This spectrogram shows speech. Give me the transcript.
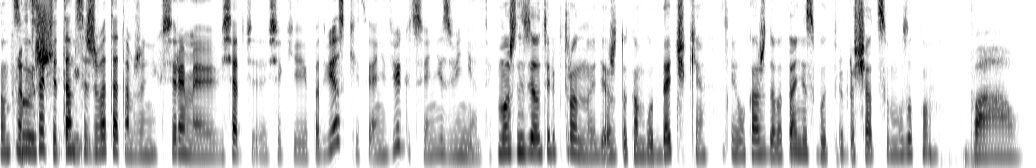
Танцуешь. кстати, танцы и- живота, там же у них все время висят вся- всякие подвески, и они двигаются, и они звенят. Можно сделать электронную одежду, там будут датчики, и у каждого танец будет превращаться в музыку. Вау.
